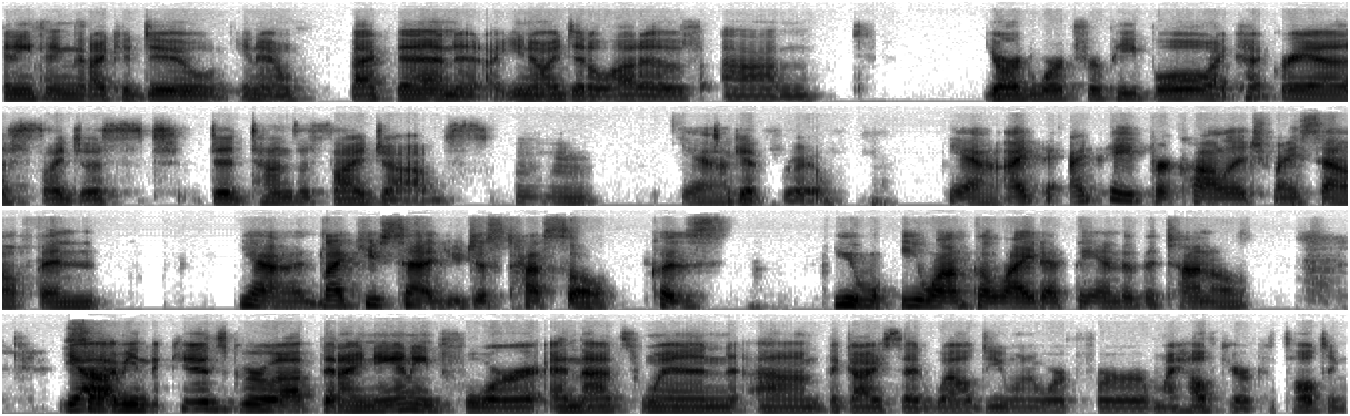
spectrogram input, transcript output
anything that I could do, you know, back then, uh, you know, I did a lot of um, yard work for people. I cut grass. I just did tons of side jobs. Mm-hmm. Yeah. To get through. Yeah. I, I paid for college myself and yeah like you said you just hustle because you you want the light at the end of the tunnel yeah so, i mean the kids grew up that i nannied for and that's when um, the guy said well do you want to work for my healthcare consulting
